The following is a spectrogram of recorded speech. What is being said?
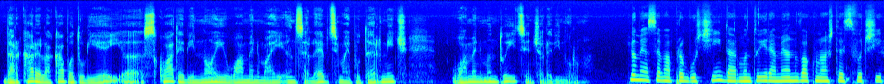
dar care la capătul ei uh, scoate din noi oameni mai înțelepți, mai puternici, oameni mântuiți în cele din urmă. Lumea se va prăbuși, dar mântuirea mea nu va cunoaște sfârșit,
